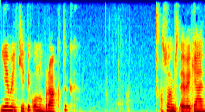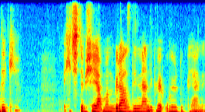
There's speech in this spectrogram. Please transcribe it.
yemek yedik onu bıraktık. Sonra biz eve geldik. Hiç de bir şey yapmadım. Biraz dinlendik ve uyuduk yani.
